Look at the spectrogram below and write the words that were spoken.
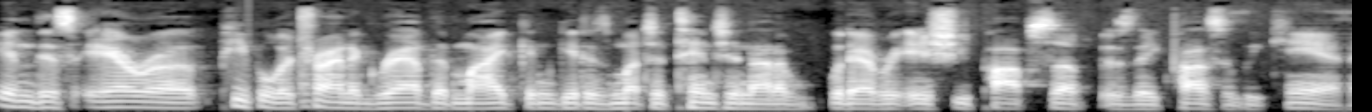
in this era, people are trying to grab the mic and get as much attention out of whatever issue pops up as they possibly can.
